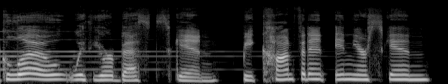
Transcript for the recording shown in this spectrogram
Glow with your best skin. Be confident in your skin.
